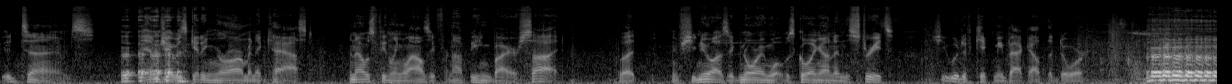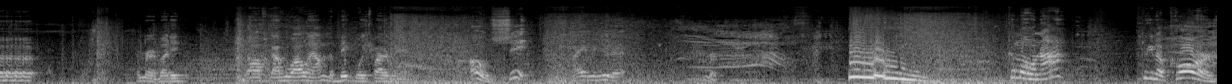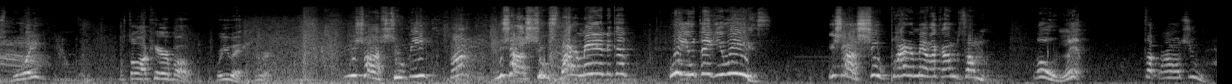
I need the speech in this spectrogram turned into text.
Good times. MJ was getting her arm in a cast, and I was feeling lousy for not being by her side. But if she knew I was ignoring what was going on in the streets, she would have kicked me back out the door. Come here, buddy. Y'all forgot who I am. I'm the big boy Spider-Man. Oh shit! I didn't even do that. Come here. Boom! Come on now. Picking up cars, boy. That's all I care about. Where you at? Come here. You trying to shoot me? Huh? You trying to shoot Spider-Man, nigga? Who you think you is? You trying to shoot Spider-Man like I'm some little wimp? Fuck wrong with you?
